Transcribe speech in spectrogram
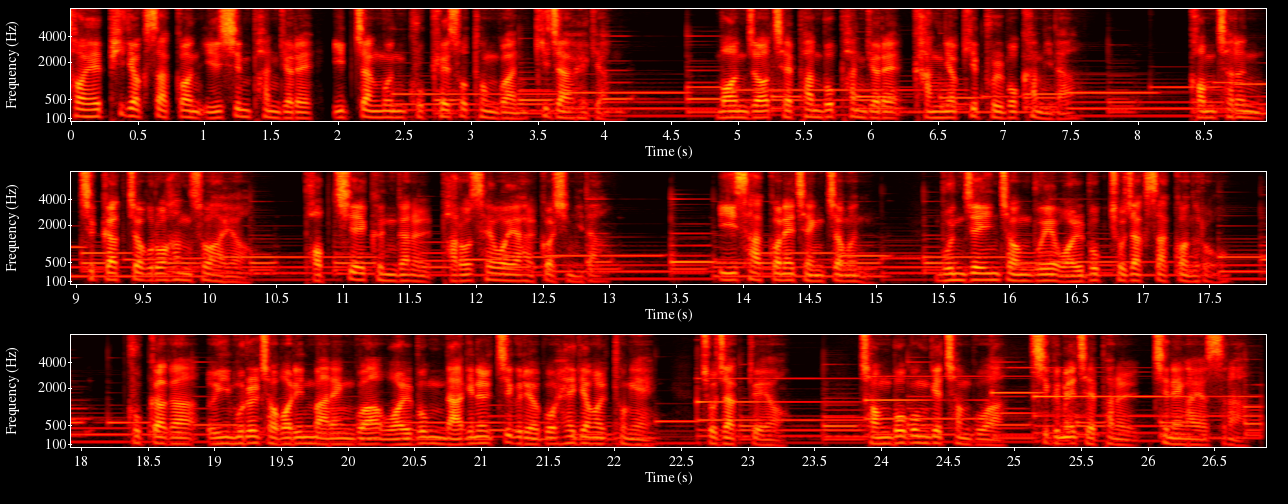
서해 피격 사건 1심 판결의 입장문 국회 소통관 기자회견. 먼저 재판부 판결에 강력히 불복합니다. 검찰은 즉각적으로 항소하여 법치의 근간을 바로 세워야 할 것입니다. 이 사건의 쟁점은 문재인 정부의 월북 조작 사건으로 국가가 의무를 저버린 만행과 월북 낙인을 찍으려고 해경을 통해 조작되어 정보 공개 청구와 지금의 재판을 진행하였으나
